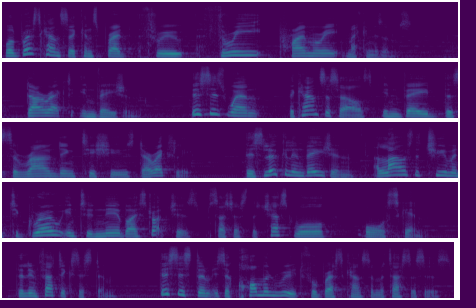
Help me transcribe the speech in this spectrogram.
Well, breast cancer can spread through three primary mechanisms. Direct invasion. This is when the cancer cells invade the surrounding tissues directly. This local invasion allows the tumour to grow into nearby structures, such as the chest wall or skin. The lymphatic system. This system is a common route for breast cancer metastasis.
